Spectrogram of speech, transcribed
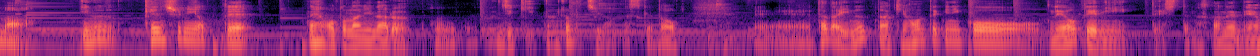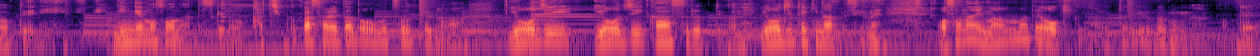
まあ犬犬種によってね大人になる時期ってのはちょっと違うんですけど、えー、ただ犬ってのは基本的にこうネオテニーって知ってますかね？ネオテニー人間もそうなんですけど家畜化された動物っていうのは幼児幼児化するっていうかね幼児的なんですよね。幼いまんまで大きくなるという部分があるので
